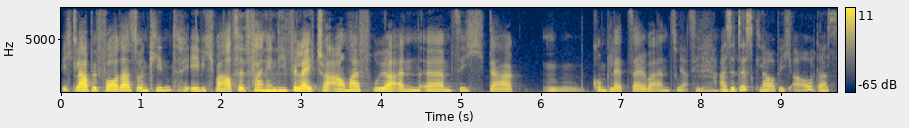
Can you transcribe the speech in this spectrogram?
ich glaube, bevor da so ein Kind ewig wartet, fangen die vielleicht schon auch mal früher an, ähm, sich da mm, komplett selber anzuziehen. Ja. Also das glaube ich auch, dass,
